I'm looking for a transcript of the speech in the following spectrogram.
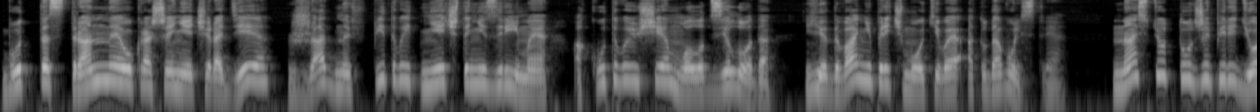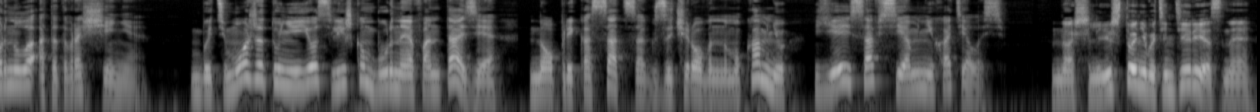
будто странное украшение чародея жадно впитывает нечто незримое, окутывающее молот Зелода, едва не причмокивая от удовольствия. Настю тут же передернуло от отвращения. Быть может, у нее слишком бурная фантазия, но прикасаться к зачарованному камню ей совсем не хотелось. «Нашли что-нибудь интересное?»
